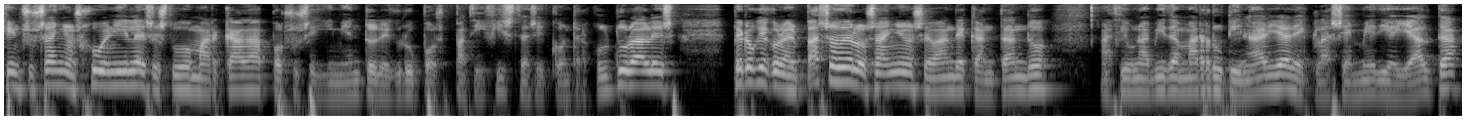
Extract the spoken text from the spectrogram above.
que en sus años juveniles estuvo marcada por su seguimiento de grupos pacifistas y contraculturales, pero que con el paso de los años se van decantando hacia una vida más rutinaria de clase media y alta,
